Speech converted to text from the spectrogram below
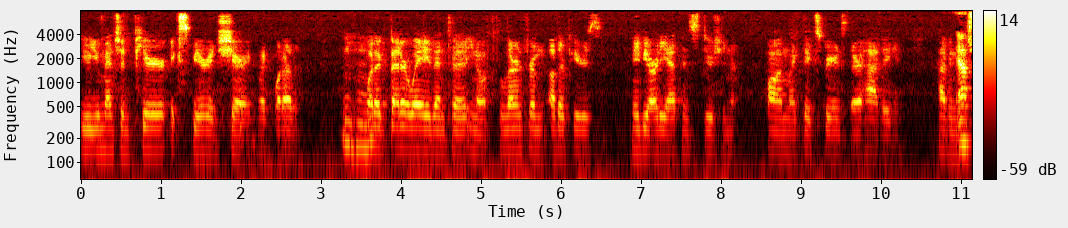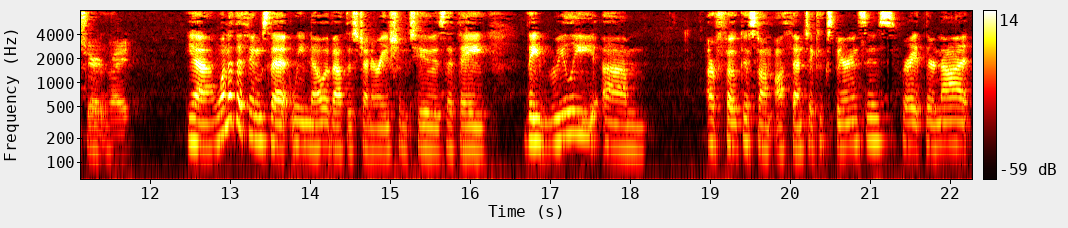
you, you mentioned peer experience sharing. Like, what other, mm-hmm. what a better way than to you know learn from other peers, maybe already at the institution on like the experience they're having and having that shared, right? Yeah, one of the things that we know about this generation too is that they they really um, are focused on authentic experiences, right? They're not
